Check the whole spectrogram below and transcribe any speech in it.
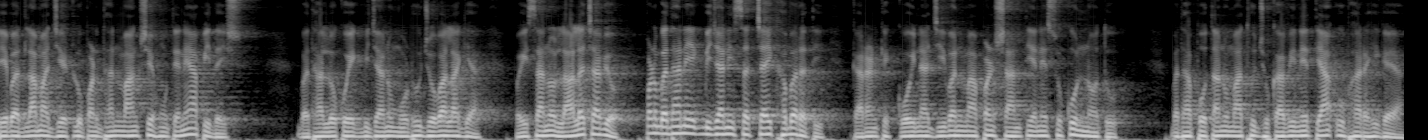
તે બદલામાં જેટલું પણ ધન માંગશે હું તેને આપી દઈશ. બધા લોકો એકબીજાનું મોઢું જોવા લાગ્યા. પૈસાનો લાલચ આવ્યો, પણ બધાને એકબીજાની સચ્ચાઈ ખબર હતી, કારણ કે કોઈના જીવનમાં પણ શાંતિ અને સુકૂન નહોતું. બધા પોતાનું માથું ઝુકાવીને ત્યાં ઊભા રહી ગયા.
